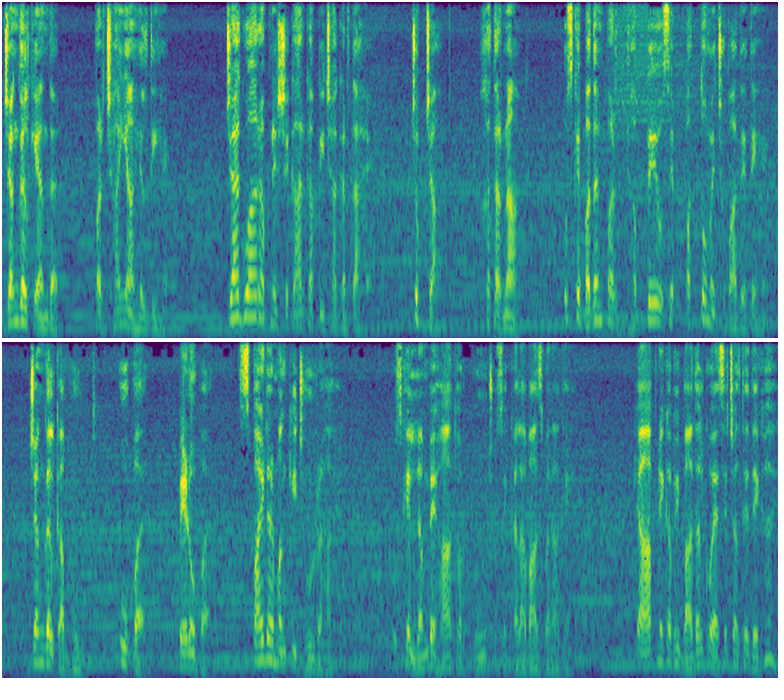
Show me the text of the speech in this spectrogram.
जंगल के अंदर परछाइयाँ हिलती हैं। जैगुआर अपने शिकार का पीछा करता है। चुपचाप, खतरनाक, उसके बदन पर धब्बे उसे पत्तों में छुपा देते हैं। जंगल का भूत, ऊपर, पेड़ों पर, स्पाइडर मंकी झूल रहा है। उसके लंबे हाथ और पूंछ उसे कलाबाज बनाते हैं। क्या आपने कभी बादल को ऐसे चलते देखा है?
